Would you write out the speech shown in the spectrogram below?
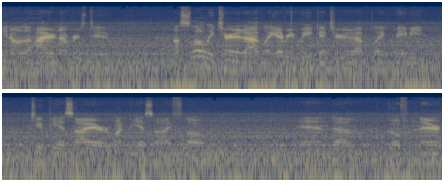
you know the higher numbers do. I'll slowly turn it up. Like every week, I turn it up like maybe 2 psi or 1 psi flow, and um, go from there.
